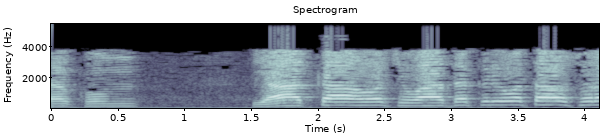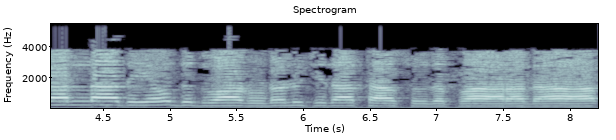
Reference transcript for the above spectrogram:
لکم یاد کا او چې وعده کړی و تاسو سره الله د یو د دواړو ډلو چې دا تاسو د پاره دا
